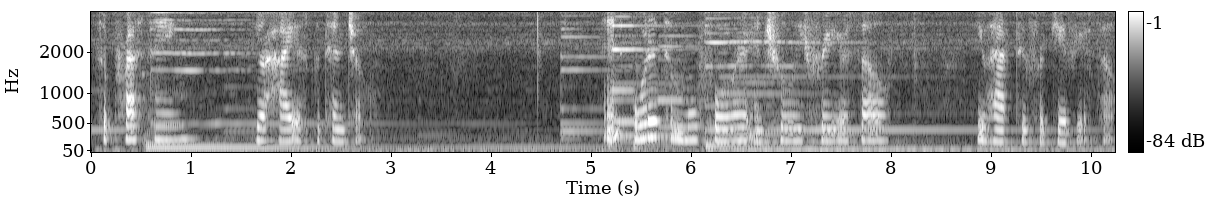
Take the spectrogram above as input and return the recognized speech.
suppressing your highest potential. In order to move forward and truly free yourself, you have to forgive yourself.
